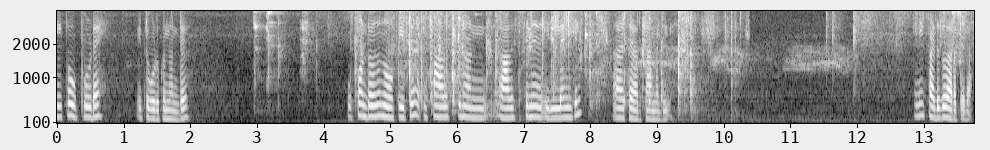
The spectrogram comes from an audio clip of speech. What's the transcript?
അല്പം ഉപ്പൂടെ ഇട്ട് കൊടുക്കുന്നുണ്ട്. ഉപ്പുണ്ടോ എന്ന് നോക്കിയിട്ട് ഉപ്പ് ആവശ്യത്തിന് ആവശ്യത്തിന് ഇല്ലെങ്കിൽ ചേർത്താൽ മതി. ഇനി കടുക് വറുത്തിടാം.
